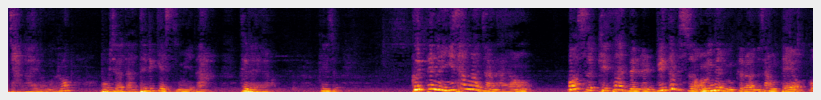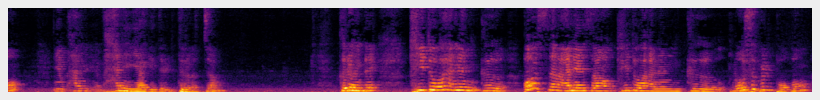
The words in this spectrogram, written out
자가용으로 모셔다 드리겠습니다. 그래요. 그래서 그때는 이상하잖아요. 버스 기사들을 믿을 수 없는 그런 상태였고 이 많은, 많은 이야기들 들었죠. 그런데 기도하는 그 버스 안에서 기도하는 그 모습을 보고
